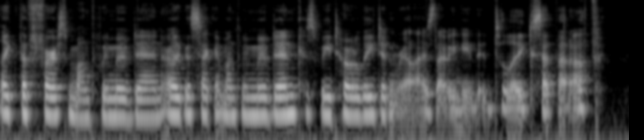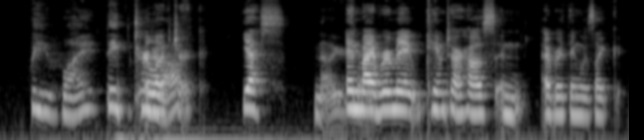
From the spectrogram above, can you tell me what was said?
like the first month we moved in, or like the second month we moved in, because we totally didn't realize that we needed to like set that up. Wait, what? They turn it off? Electric. Yes. No, you're And my roommate came to our house, and everything was like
